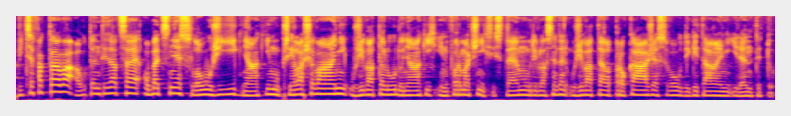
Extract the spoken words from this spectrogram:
Vícefaktorová autentizace obecně slouží k nějakému přihlašování uživatelů do nějakých informačních systémů, kdy vlastně ten uživatel prokáže svou digitální identitu.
